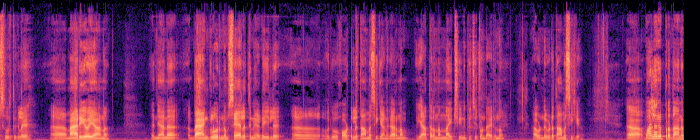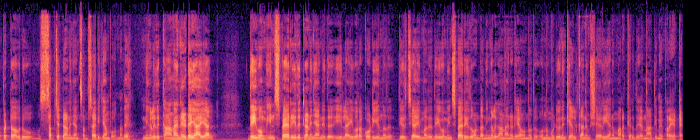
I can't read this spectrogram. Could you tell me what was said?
സുഹൃത്തുക്കളെ. മാരിയോയാണ്. ഞാൻ ബാംഗ്ലൂരിനും സേലത്തിനും ഇടയിൽ ഒരു ഹോട്ടലിൽ താമസിക്കുകയാണ്. കാരണം യാത്ര നന്നായി ക്ഷീണിപ്പിച്ചിട്ടുണ്ടായിരുന്നു. അതുകൊണ്ട് ഇവിടെ താമസിക്കുക. വളരെ പ്രധാനപ്പെട്ട ഒരു സബ്ജക്റ്റാണ് ഞാൻ സംസാരിക്കാൻ പോകുന്നത്. നിങ്ങളിത് കാണാനിടയായാൽ ദൈവം ഇൻസ്പയർ ചെയ്തിട്ടാണ് ഞാനിത് ഈ ലൈവ് റെക്കോർഡ് ചെയ്യുന്നത്. തീർച്ചയായും അത് ദൈവം ഇൻസ്പയർ ചെയ്തുകൊണ്ടാണ് നിങ്ങൾ കാണാനിടയാവുന്നത്. ഒന്ന് മുഴുവനും കേൾക്കാനും ഷെയർ ചെയ്യാനും മറക്കരുത് എന്ന് ആദ്യമേ പറയട്ടെ.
